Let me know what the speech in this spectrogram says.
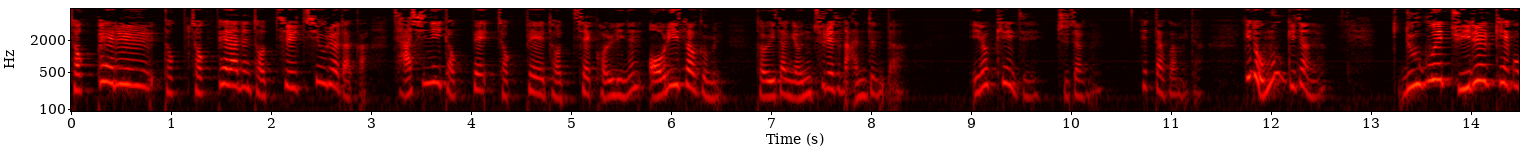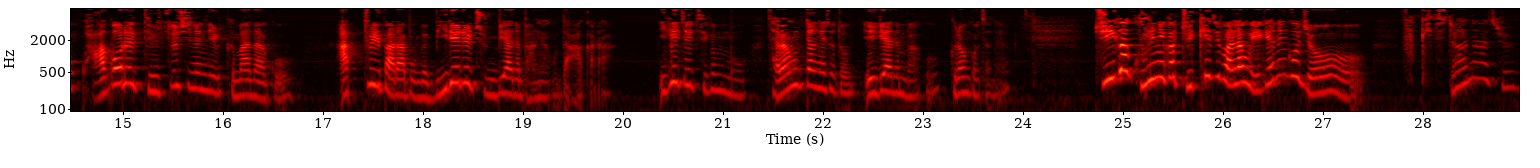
적폐를 적폐라는 덫을 치우려다가 자신이 적폐 적폐의 덫에 걸리는 어리석음을 더 이상 연출해서는 안 된다. 이렇게 이제 주장을 했다고 합니다. 이게 너무 웃기잖아요. 누구의 뒤를 캐고 과거를 들쑤시는 일 그만하고 앞을 바라보며 미래를 준비하는 방향으로 나아가라. 이게 이제 지금 뭐 자유한국당에서도 얘기하는 바고 그런 거잖아요. 뒤가 구르니까 뒤캐지 말라고 얘기하는 거죠. 웃기지도 않아 아주.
